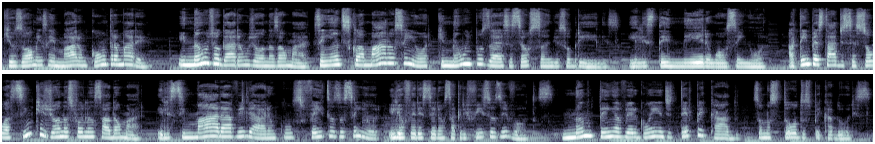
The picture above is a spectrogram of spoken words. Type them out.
que os homens remaram contra a maré e não jogaram Jonas ao mar, sem antes clamar ao Senhor que não impusesse seu sangue sobre eles. Eles temeram ao Senhor. A tempestade cessou assim que Jonas foi lançado ao mar. Eles se maravilharam com os feitos do Senhor e lhe ofereceram sacrifícios e votos. Não tenha vergonha de ter pecado, somos todos pecadores.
